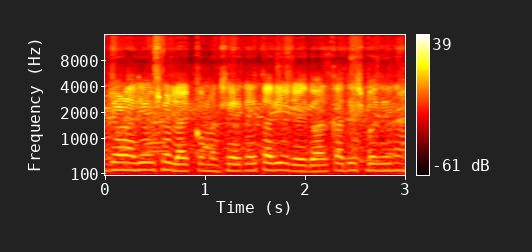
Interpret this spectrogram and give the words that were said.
આઠ જણા જેવું છો લાઈક કોમેન્ટ શેર કરતા રહ્યો જય દ્વારકાધીશ બધાને.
